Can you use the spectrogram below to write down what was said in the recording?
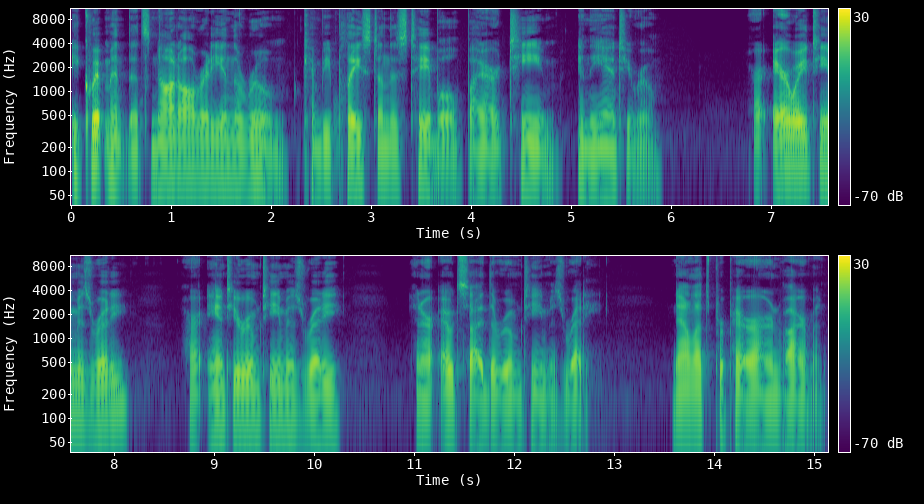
Equipment that's not already in the room can be placed on this table by our team in the anteroom. Our airway team is ready, our anteroom team is ready, and our outside the room team is ready. Now let's prepare our environment.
